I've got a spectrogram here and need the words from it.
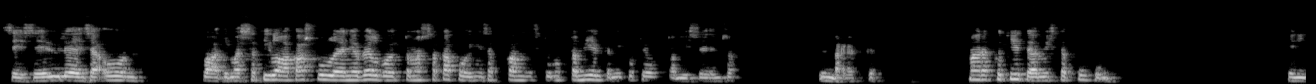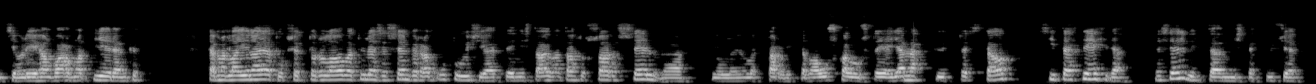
Se se yleensä on, vaatimassa tilaa kasvulleen ja velvoittamassa tapoihinsa kangistunutta mieltäni toteuttamiseensa. Ymmärrätkö? Mahdatko tietää, mistä puhun? En itse oli ihan varma, tiedänkö. Tämän lajin ajatukset todella ovat yleensä sen verran utuisia, ettei niistä aivan tahdo saada selvää, jolle ei ole tarvittavaa uskallusta ja jämäkkyyttä sitä, sitä tehdä ja selvittää, mistä kyse,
